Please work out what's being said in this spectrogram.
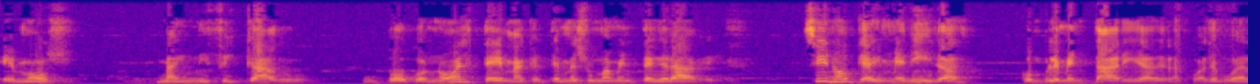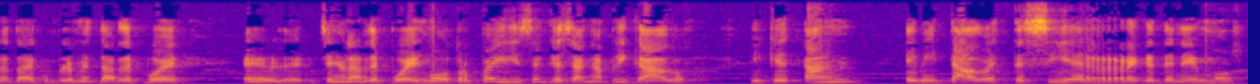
hemos magnificado un poco, no el tema, que el tema es sumamente grave, sino que hay medidas complementarias, de las cuales voy a tratar de complementar después, eh, señalar después en otros países que se han aplicado y que han evitado este cierre que tenemos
